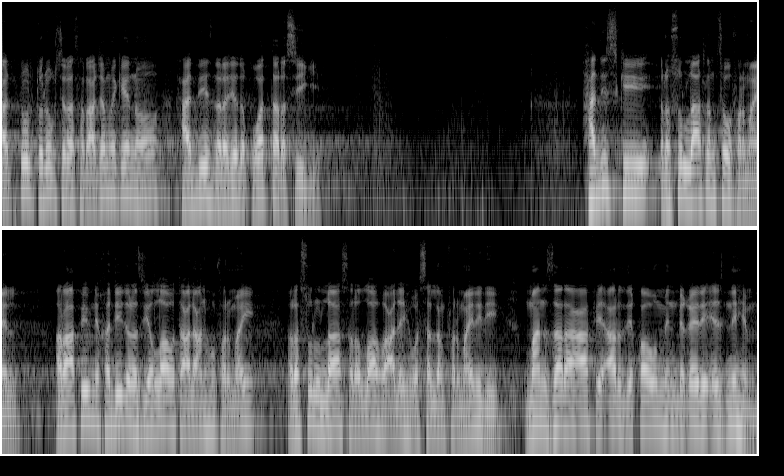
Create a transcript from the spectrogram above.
دا ټول طرق چې را سره راجمع کړې نو حدیث درجه د قوت ته رسیږي حدیث کی رسول الله اسلم څو فرمایل رافی ابن خدیج رضی الله تعالی عنه فرمای رسول الله صلی الله علیه وسلم فرمایلی دی من زرع فی ارض قوم من بغیر اذنهم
